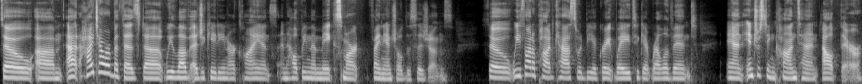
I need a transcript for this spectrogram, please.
So um, at Hightower Bethesda, we love educating our clients and helping them make smart financial decisions. So we thought a podcast would be a great way to get relevant and interesting content out there.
